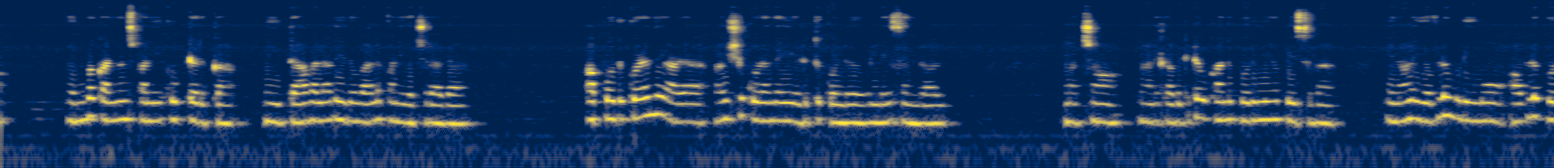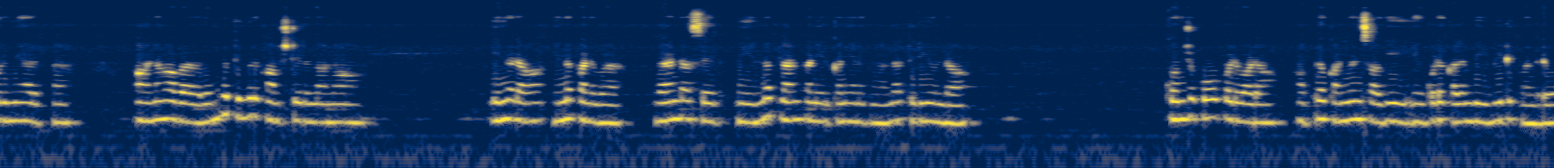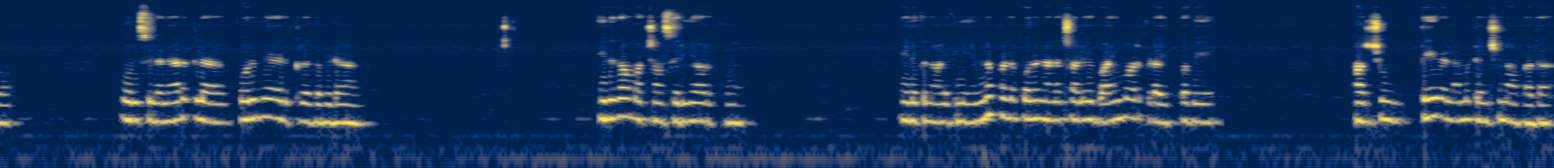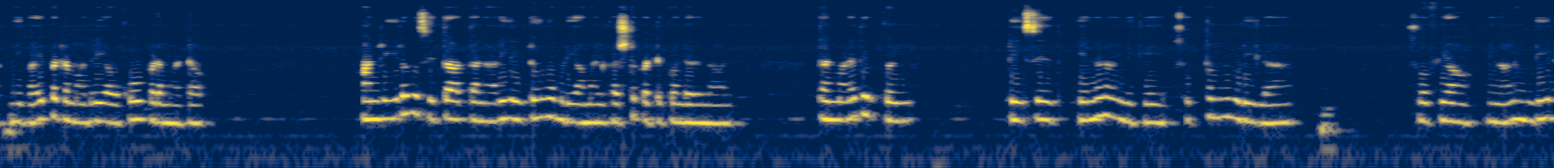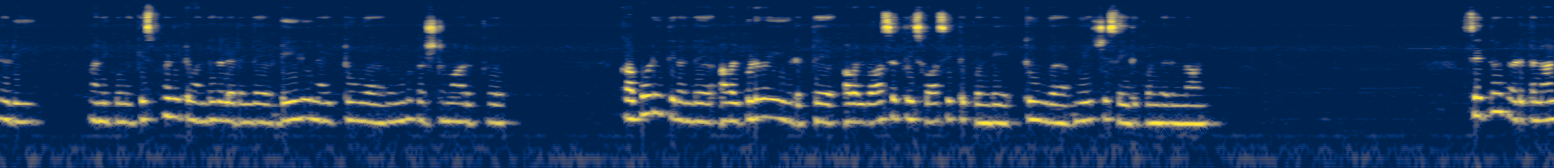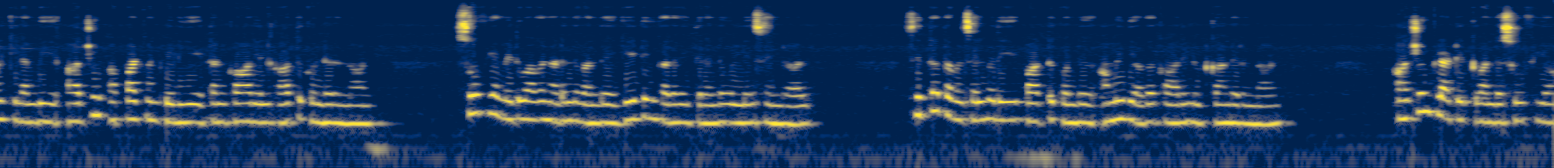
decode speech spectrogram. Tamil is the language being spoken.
ரொம்ப கன்வின்ஸ் பண்ணி கூப்பிட்டு இருக்க. நீ தேவையில்லாத எதுவும் வேலை பண்ணி வச்சிடாத. அப்போது குழந்தை அழ ஐஷு குழந்தையை எடுத்துக்கொண்டு உள்ளே சென்றாள். மச்சான் நாளைக்கு அவகிட்ட உட்காந்து பொறுமையாக பேசுவேன். என்னால் எவ்வளோ முடியுமோ அவ்வளோ பொறுமையாக இருப்பேன். ஆனால் அவள் ரொம்ப திமிரு காமிச்சிட்டு இருந்தானா? என்னடா என்ன பண்ணுவ? வேண்டாம் சார் நீ என்ன பிளான் பண்ணியிருக்கன்னு எனக்கு நல்லா தெரியும்டா. கொஞ்சம் கோவப்படுவாடா. அப்புறம் கன்வின்ஸ் ஆகி என் கூட கிளம்பி வீட்டுக்கு வந்துடுவா. ஒரு சில நேரத்தில் பொறுமையாக இருக்கிறத விட இதுதான் மச்சான் சரியா இருக்கும். எனக்கு நாளைக்கு நீ என்ன பண்ண போறன்னு நினைச்சாலே பயமா இருக்குடா இப்பவே. அர்ஜுன் தேவையில்லாம டென்ஷன் ஆகாத. நீ பயப்படுற மாதிரி அவ கோவப்பட மாட்டா. அன்று இரவு சித்தார்த் தன் அருகில் தூங்க முடியாமல் கஷ்டப்பட்டு கொண்டிருந்தான். தன் மனதிற்குள் டீசித் என்னடா இன்னைக்கு? சுத்தமும் முடியல. சோஃபியா என்னால் முடியலடி. அன்றைக்கி உன்னை கிஸ் பண்ணிட்டு வந்ததுலேருந்து டெய்லி நைட் தூங்க ரொம்ப கஷ்டமா இருக்கு. கபோர்டை திறந்து அவள் புடவையை எடுத்து அவள் வாசத்தை சுவாசித்துக் கொண்டே தூங்க முயற்சி செய்து கொண்டிருந்தான். சித்தார்த் அடுத்த நாள் கிளம்பி அர்ஜுன் அப்பார்ட்மெண்ட் வெளியே தன் காரில் காத்து கொண்டிருந்தான். சோஃபியா மெதுவாக நடந்து வந்து கேட்டின் கதவை திறந்து உள்ளே சென்றாள். சித்தார்த் அவள் செல்வதையே பார்த்து கொண்டு அமைதியாக காரில் உட்கார்ந்திருந்தான். அர்ஜுன் பிளாட்டிற்கு வந்த சோஃபியா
